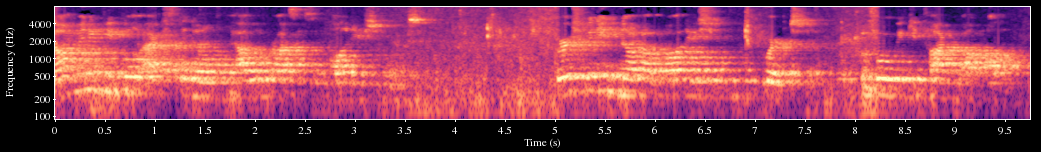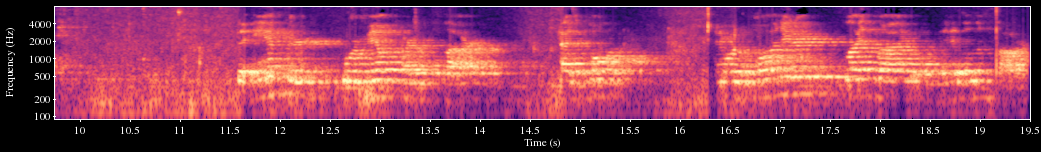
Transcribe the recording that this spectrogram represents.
Not many people actually know how the process of pollination works. First, we need to know how pollination works before we can talk about pollination. The anther, or male part of the flower, has a pollen. And when a pollinator flies by or lands on the flower,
